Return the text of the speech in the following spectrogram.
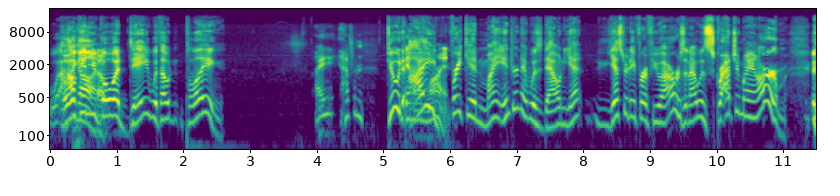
wh- How can you go a day without playing? I haven't. Dude, I online. freaking my internet was down yet yesterday for a few hours, and I was scratching my arm.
